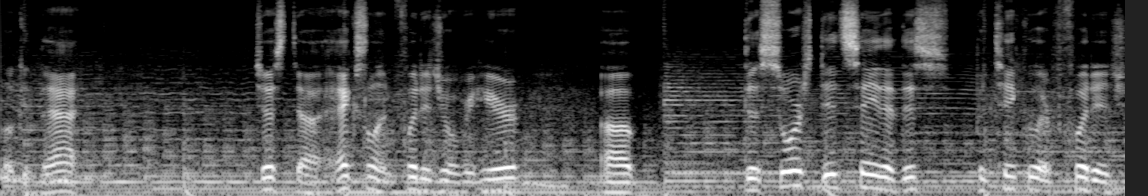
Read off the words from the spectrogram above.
Look at that. Just uh, excellent footage over here. The source did say that this particular footage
